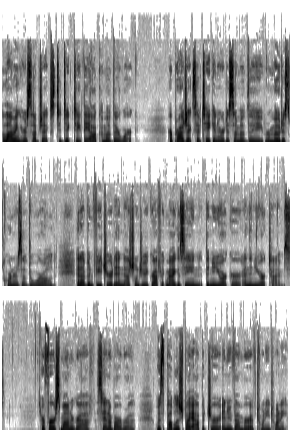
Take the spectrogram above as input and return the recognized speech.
allowing her subjects to dictate the outcome of their work. Her projects have taken her to some of the remotest corners of the world and have been featured in National Geographic magazine, The New Yorker, and The New York Times. Her first monograph, Santa Barbara, was published by Aperture in November of 2020.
